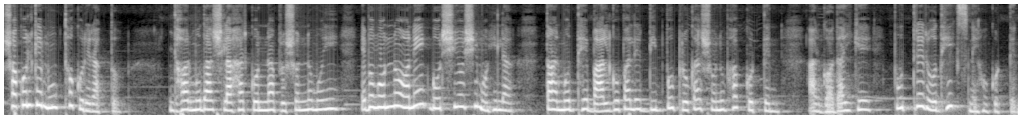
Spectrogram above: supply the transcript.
সকলকে মুগ্ধ করে রাখত। ধর্মদাস লাহার কন্যা প্রসন্নময়ী এবং অন্য অনেক বর্ষীয়সী মহিলা তার মধ্যে বালগোপালের দিব্য প্রকাশ অনুভব করতেন আর গদাইকে পুত্রের অধিক স্নেহ করতেন।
